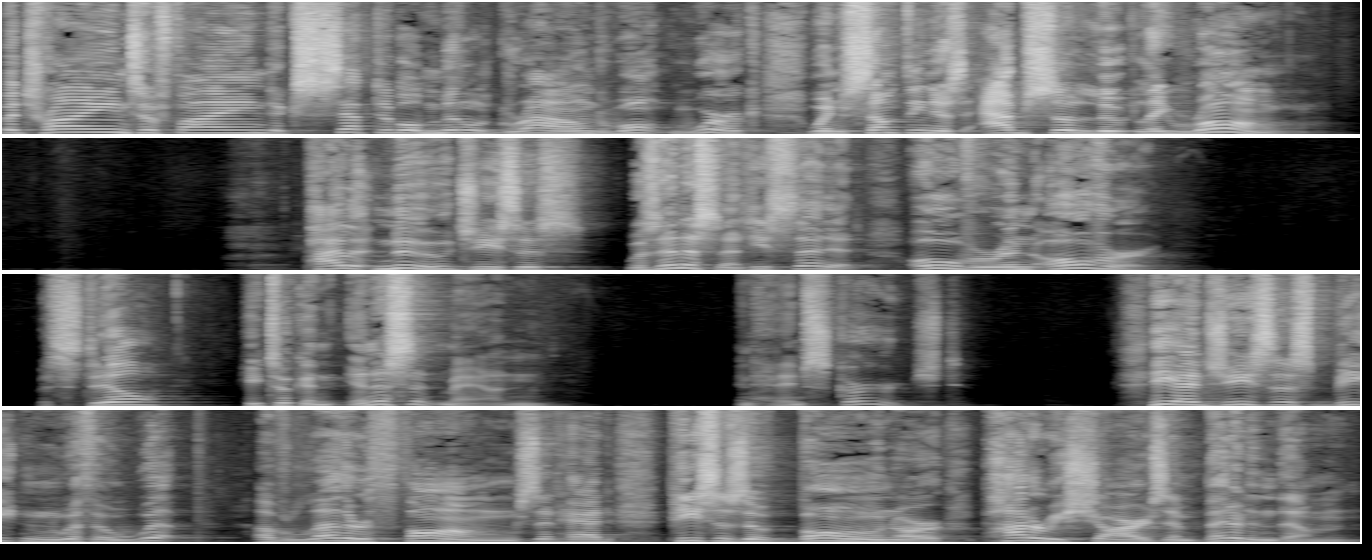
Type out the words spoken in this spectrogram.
But trying to find acceptable middle ground won't work when something is absolutely wrong. Pilate knew Jesus was innocent. He said it over and over. But still, he took an innocent man and had him scourged. He had Jesus beaten with a whip of leather thongs that had pieces of bone or pottery shards embedded in them,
